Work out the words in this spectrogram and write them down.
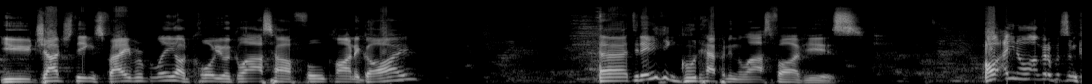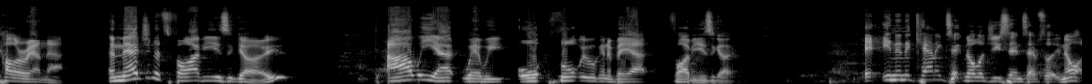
You judge things favourably. I'd call you a glass half full kind of guy. Uh, did anything good happen in the last five years? Oh, you know. I'm going to put some colour around that. Imagine it's five years ago are we at where we thought we were going to be at five years ago? In an accounting technology sense, absolutely not.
